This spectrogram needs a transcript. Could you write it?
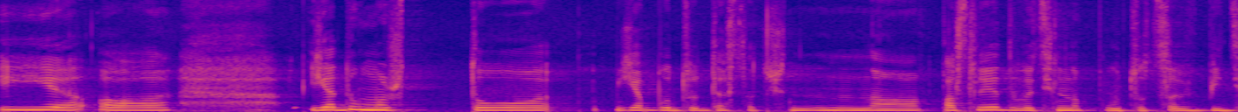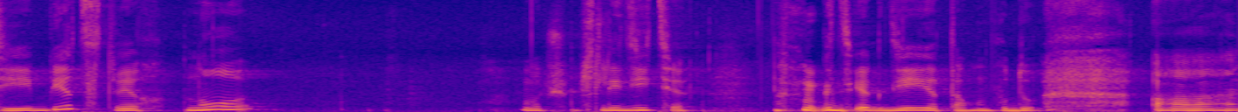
И э, я думаю, что я буду достаточно последовательно путаться в беде и бедствиях, но, в общем, следите, где, где я там буду а,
